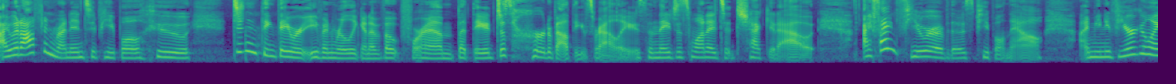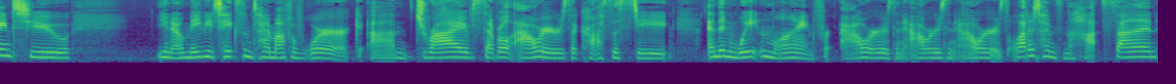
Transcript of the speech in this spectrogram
I would often run into people who didn't think they were even really going to vote for him, but they had just heard about these rallies and they just wanted to check it out. I find fewer of those people now. I mean, if you're going to you know, maybe take some time off of work, um, drive several hours across the state, and then wait in line for hours and hours and hours, a lot of times in the hot sun.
